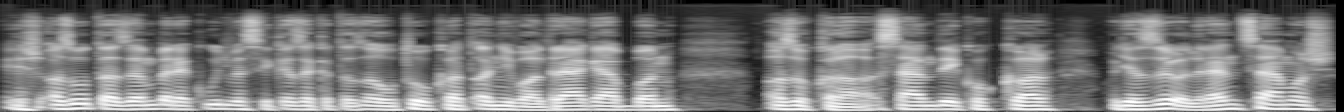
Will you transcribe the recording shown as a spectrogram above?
És azóta az emberek úgy veszik ezeket az autókat annyival drágábban, azokkal a szándékokkal, hogy a zöld rendszámos,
